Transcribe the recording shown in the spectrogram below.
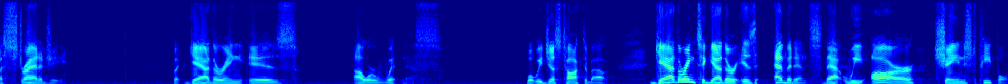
a strategy, but gathering is our witness. What we just talked about. Gathering together is evidence that we are changed people.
